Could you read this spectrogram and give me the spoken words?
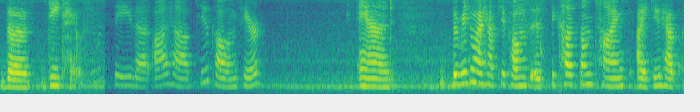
the details. You will see that I have two columns here, and the reason why I have two columns is because sometimes I do have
